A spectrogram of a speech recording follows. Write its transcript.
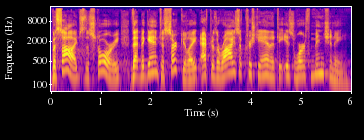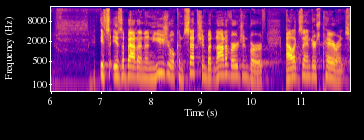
Besides, the story that began to circulate after the rise of Christianity is worth mentioning. It is about an unusual conception, but not a virgin birth. Alexander's parents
